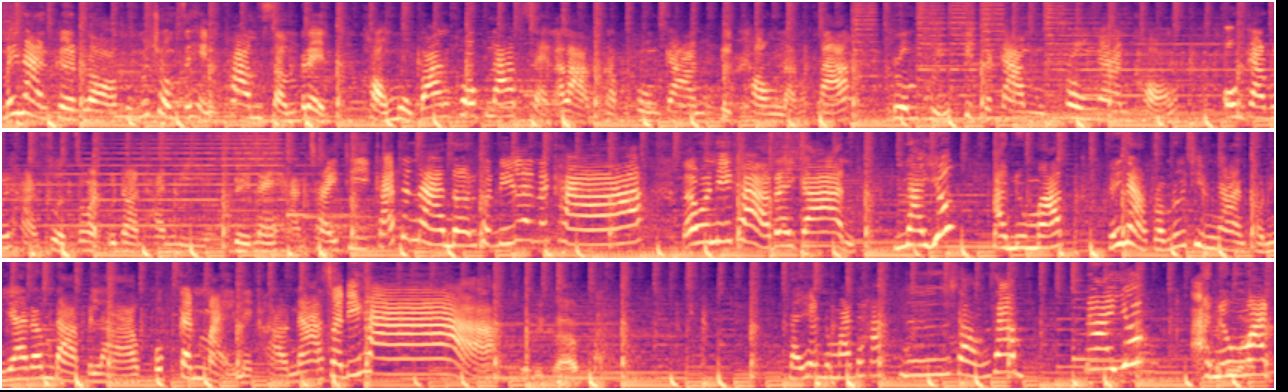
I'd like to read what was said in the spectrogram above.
ไม่นานเกินรอคุณผู้ชมจะเห็นความสำเร็จของหมู่บ้านโคกลาบแสงอลามกับโครงการปิดทองหลังพระรวมถึงกิจกรรม โครงงานขององค์การบริหารส่วนจังหวัดอุดรธานี โดยนายหานชัยทีคัฒนาเดินคนนี้เลยนะคะ และวันนี้ค่ะรายการ นายกอนุมัติได้หนาพร้อมด้วยทีมงานขออนุญาตร่ำลาไปแล้ว พบกันใหม่ในคราวหน้า สวัสดีค่ะ สวัสดีครับ นายกอนุมัตินะคะหนึ่งสองสามนายกอนุมัติ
